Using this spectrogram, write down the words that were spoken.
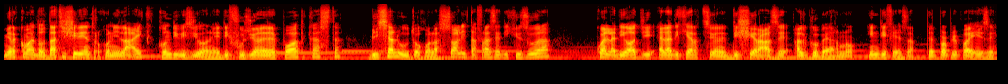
mi raccomando, dateci dentro con i like, condivisione e diffusione del podcast. Vi saluto con la solita frase di chiusura. Quella di oggi è la dichiarazione di Shirase al governo in difesa del proprio paese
